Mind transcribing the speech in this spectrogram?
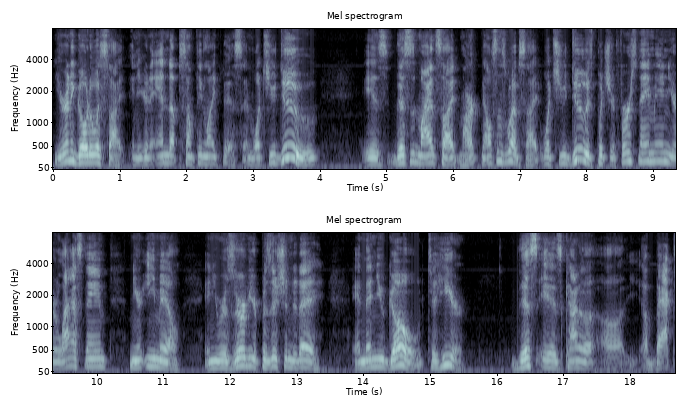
You're going to go to a site and you're going to end up something like this. And what you do is this is my site, Mark Nelson's website. What you do is put your first name in, your last name, and your email, and you reserve your position today. And then you go to here. This is kind of a, a back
